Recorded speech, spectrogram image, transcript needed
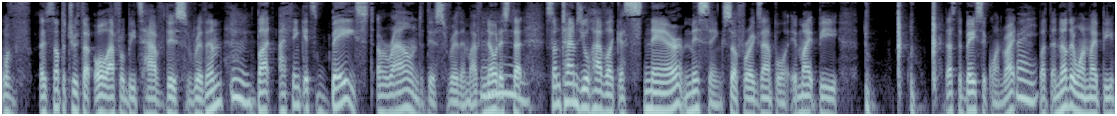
of it's not the truth that all Afrobeats have this rhythm, mm. but I think it's based around this rhythm. I've noticed that mm. sometimes you'll have like a snare missing. So, for example, it might be that's the basic one, right? Right. But another one might be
